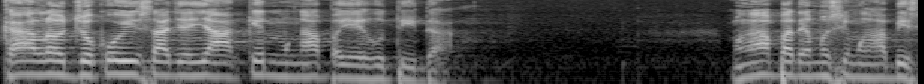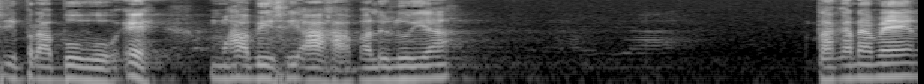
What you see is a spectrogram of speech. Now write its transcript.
Kalau Jokowi saja yakin mengapa Yehu tidak? Mengapa dia mesti menghabisi Prabowo? Eh, menghabisi Ahab. Haleluya. Takkan amin.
